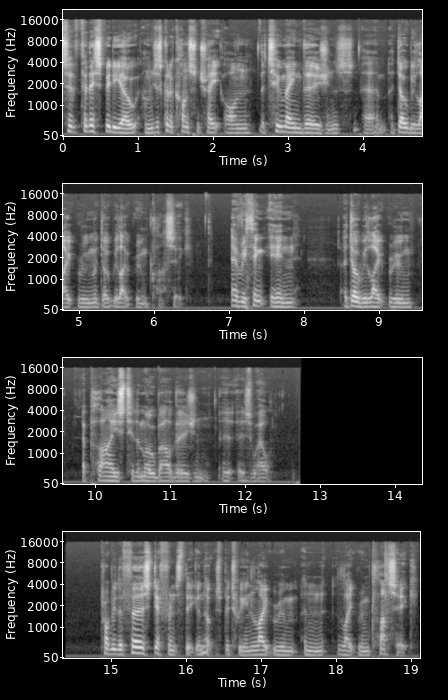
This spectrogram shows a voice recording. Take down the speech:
so for this video, I'm just going to concentrate on the two main versions, um, Adobe Lightroom, Adobe Lightroom Classic. Everything in Adobe Lightroom applies to the mobile version as well. Probably the first difference that you'll notice between Lightroom and Lightroom Classic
